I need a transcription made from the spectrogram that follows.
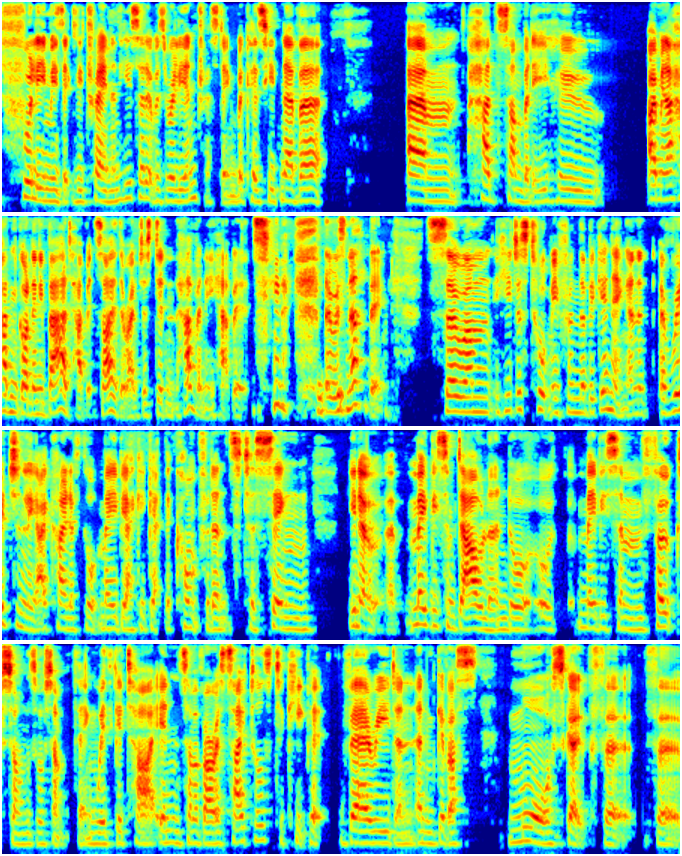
fully musically trained. And he said it was really interesting because he'd never um, had somebody who I mean, I hadn't got any bad habits either. I just didn't have any habits. You know, there was nothing. So um, he just taught me from the beginning. And originally, I kind of thought maybe I could get the confidence to sing, you know, uh, maybe some Dowland or, or maybe some folk songs or something with guitar in some of our recitals to keep it varied and, and give us more scope for for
